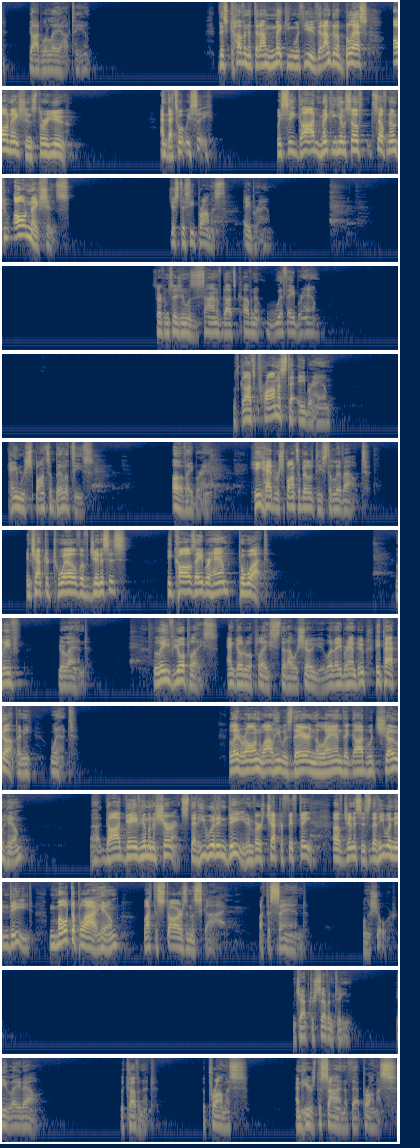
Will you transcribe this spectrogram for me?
God will lay out to him. This covenant that I'm making with you, that I'm going to bless all nations through you. And that's what we see. We see God making himself known to all nations, just as he promised Abraham. Circumcision was a sign of God's covenant with Abraham. With God's promise to Abraham came responsibilities of Abraham. He had responsibilities to live out. In chapter 12 of Genesis, he calls Abraham to what? Leave your land. Leave your place and go to a place that I will show you. What did Abraham do? He packed up and he went. Later on, while he was there in the land that God would show him, uh, God gave him an assurance that he would indeed, in verse chapter 15 of Genesis, that he would indeed multiply him like the stars in the sky, like the sand on the shore. In chapter 17, he laid out the covenant, the promise, and here's the sign of that promise.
